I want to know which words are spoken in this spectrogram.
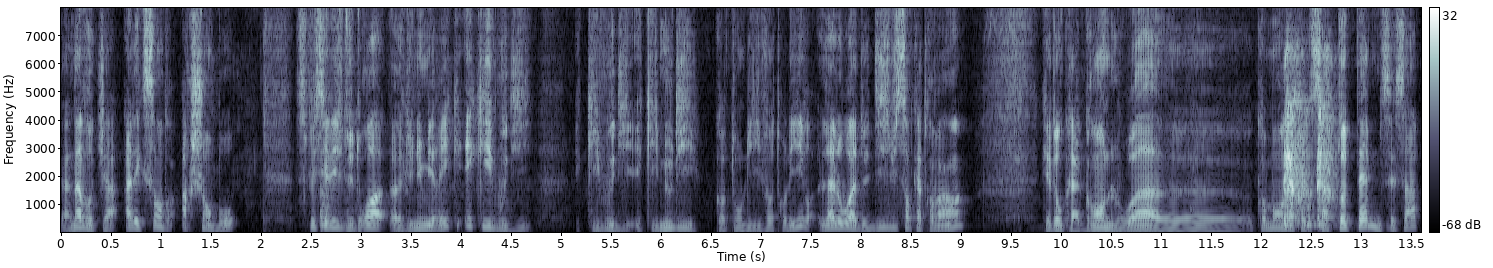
un avocat, Alexandre Archambault, spécialiste du droit du numérique, et qui vous dit, qui vous dit, et qui nous dit, quand on lit votre livre, la loi de 1881, qui est donc la grande loi, comment on appelle ça, totem, c'est ça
